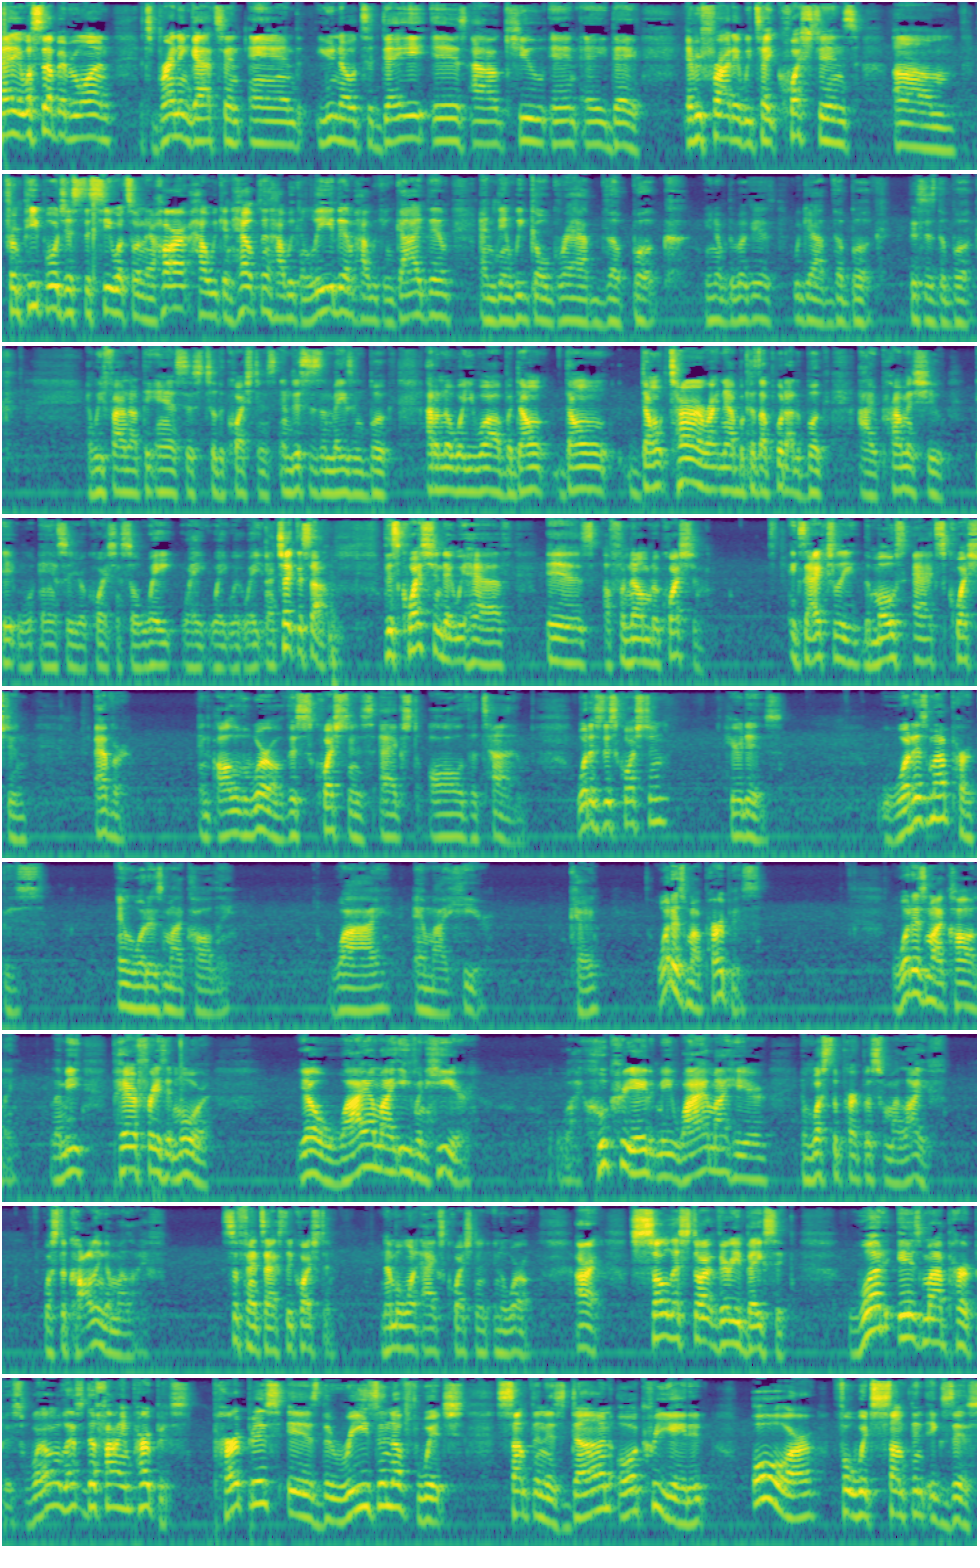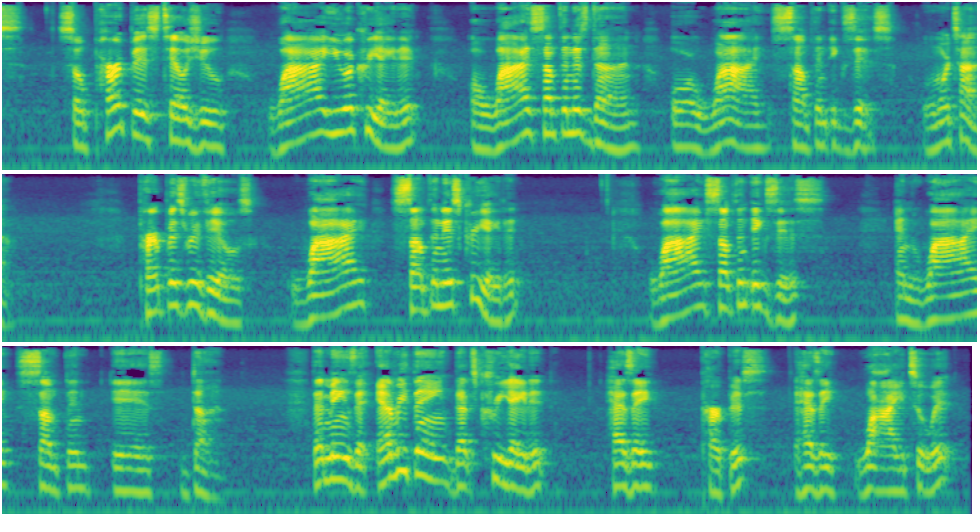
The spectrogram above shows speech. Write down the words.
Hey, what's up, everyone? It's Brandon Gatson, and you know today is our Q and A day. Every Friday, we take questions um, from people just to see what's on their heart, how we can help them, how we can lead them, how we can guide them, and then we go grab the book. You know what the book is? We grab the book. This is the book. And we find out the answers to the questions. And this is an amazing book. I don't know where you are, but don't don't don't turn right now because I put out a book. I promise you it will answer your question. So wait, wait, wait, wait, wait. Now check this out. This question that we have is a phenomenal question. It's actually the most asked question ever in all of the world. This question is asked all the time. What is this question? Here it is. What is my purpose and what is my calling? Why am I here? Okay. What is my purpose? What is my calling? Let me paraphrase it more. Yo, why am I even here? Like, who created me? Why am I here? And what's the purpose for my life? What's the calling of my life? It's a fantastic question. Number one asked question in the world. All right, so let's start very basic. What is my purpose? Well, let's define purpose. Purpose is the reason of which something is done or created or for which something exists. So purpose tells you why you are created or why something is done or why something exists. One more time. Purpose reveals why something is created, why something exists, and why something is done. That means that everything that's created has a purpose, it has a why to it,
